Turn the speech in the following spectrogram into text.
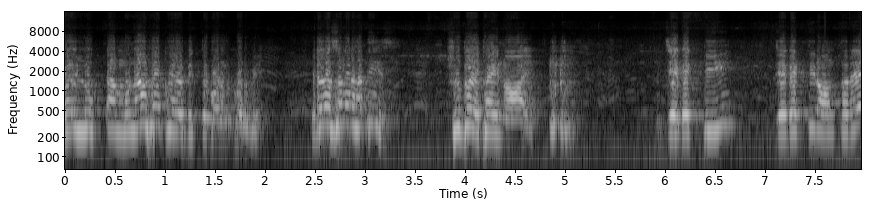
ওই লোকটা মুনাফেক হয়ে মৃত্যুবরণ করবে। এটা রসুলের হাদিস। শুধু এটাই নয়, যে ব্যক্তি, যে ব্যক্তির অন্তরে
